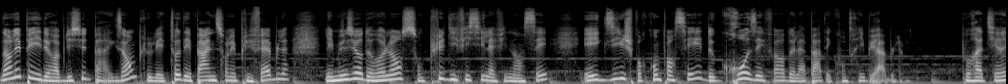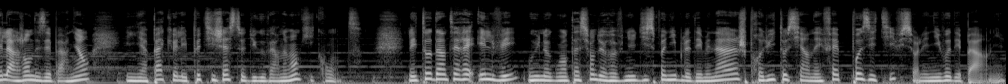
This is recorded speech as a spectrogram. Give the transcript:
Dans les pays d'Europe du Sud, par exemple, où les taux d'épargne sont les plus faibles, les mesures de relance sont plus difficiles à financer et exigent pour compenser de gros efforts de la part des contribuables. Pour attirer l'argent des épargnants, il n'y a pas que les petits gestes du gouvernement qui comptent. Les taux d'intérêt élevés ou une augmentation du revenu disponible des ménages produit aussi un effet positif sur les niveaux d'épargne.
